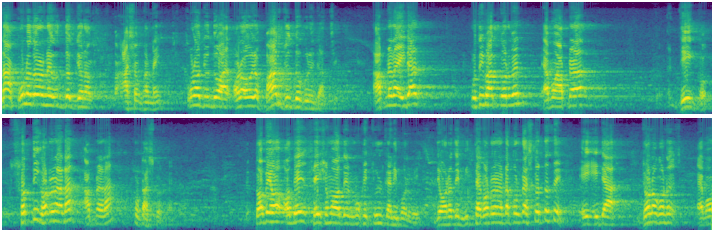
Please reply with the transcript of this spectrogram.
না, কোনো ধরনের উদ্যোগজনক আশঙ্কা নেই। কোনো যুদ্ধ, ওরা ওরা বার যুদ্ধ করে যাচ্ছে। আপনারা এটার প্রতিবাদ করবেন এবং আপনারা যে সত্যি ঘটনাটা আপনারা প্রকাশ করবেন। তবে ওদের সেই সময় ওদের মুখে চুলকানি পড়বে যে ওরা যে মিথ্যা ঘটনাটা প্রকাশ করতেছে, এই এটা জনগণ এবং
